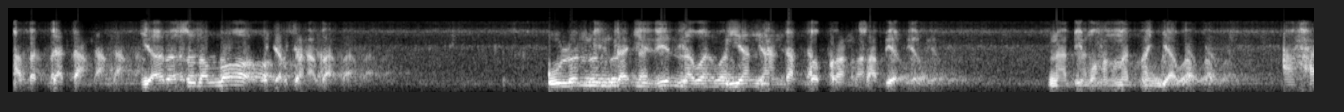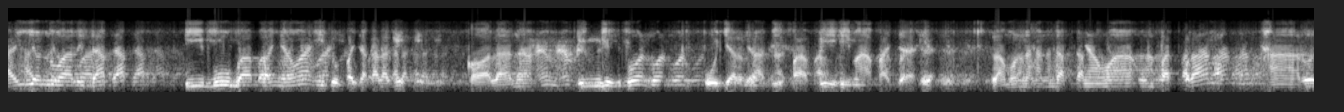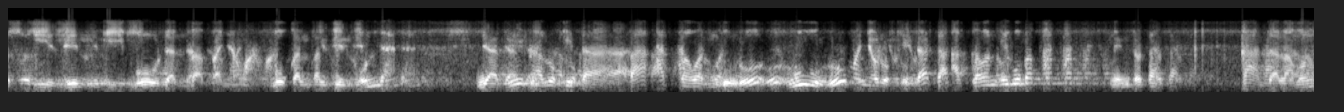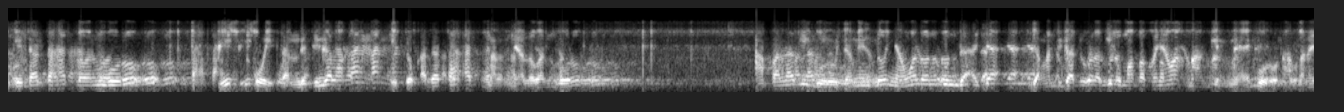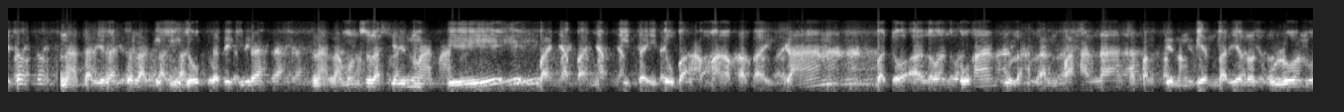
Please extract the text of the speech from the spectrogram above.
sahabat datang. Ya Rasulullah, ujar sahabat. Ulun minta izin lawan pian hendak berperang sabir. Nabi Muhammad menjawab, Ahayun walidak, ibu bapa nyawa hidup aja lagi. Kala na'am, tinggi pun. Ujar Nabi, fafihi ma fajahid. Lamun hendak nyawa umpat perang, harus izin ibu dan bapak nyawa. Bukan izin unda. Jadi kalau kita taat lawan guru, guru menyuruh kita taat lawan ibu bapak. Itu tak. Kada lamun kita taat lawan guru, tapi kuitan ditinggalkan itu kada taat ngalnya lawan guru. Apalagi guru jamin itu nyawa lawan unda aja, jangan digaduh lagi rumah bapak nyawa magin nih guru apa itu. Nah tadilah itu lagi hidup tapi kita. Nah lamun sudah sirin mati, banyak-banyak kita itu beramal kebaikan, berdoa lawan Tuhan, ulahkan pahala seperti nang pian bari lawan ulun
